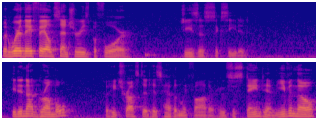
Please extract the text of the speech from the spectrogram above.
But where they failed centuries before, Jesus succeeded. He did not grumble, but he trusted his heavenly Father, who sustained him, even though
